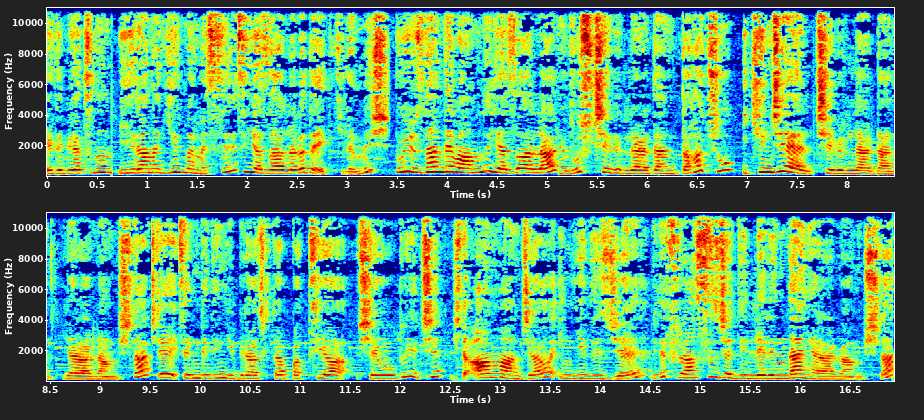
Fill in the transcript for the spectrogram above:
edebiyatının İran'a girmemesi yazarlara da etkilemiş. Bu yüzden devamlı yazarlar Rus çevirilerden daha çok ikinci el çevirilerden yararlanmışlar. İşte senin dediğin gibi birazcık daha batıya şey olduğu için işte Almanca, İngilizce bir de Fransızca dillerinden yararlanmışlar.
